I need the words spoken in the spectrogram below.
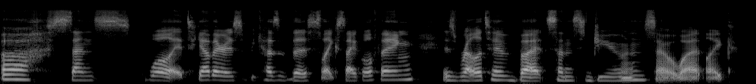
Ugh, since, well, it together is because of this like cycle thing is relative, but since June, so what, like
